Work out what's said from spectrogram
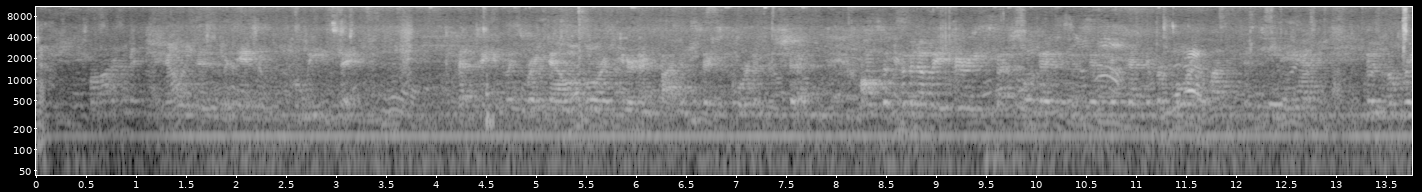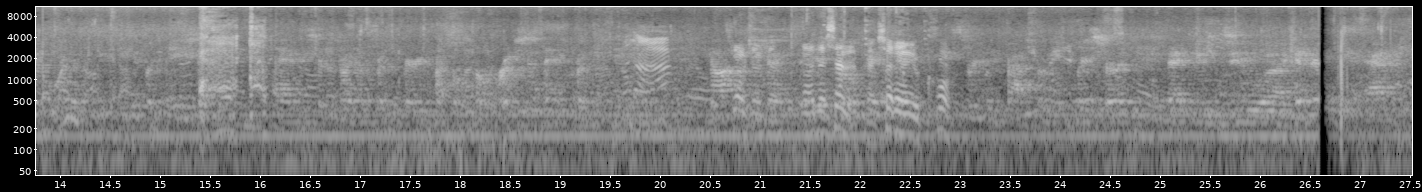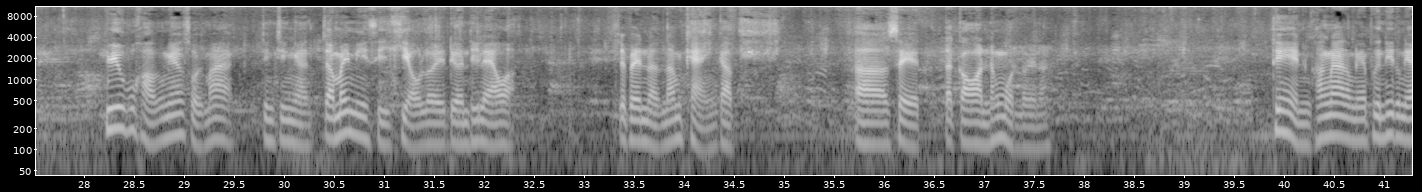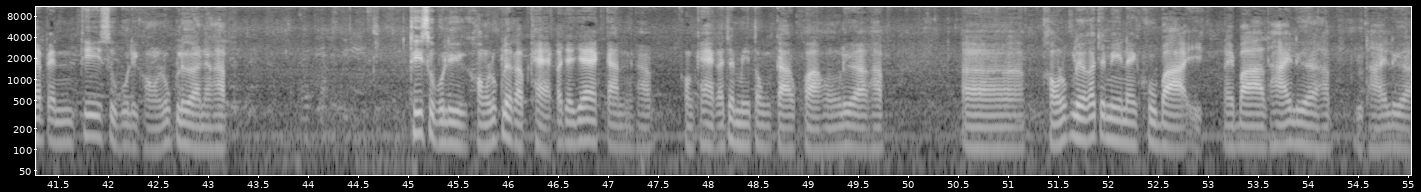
Aa, ne sen öpmek. no, no, no, วิวภูเขาตรงนี้สวยมาก จริง ๆอะจะไม่มีสีเขียวเลยเดือนที่แล้วอะ จะเป็นแบบน้ำแข็งกับเศษตะกอนทั้งหมดเลยนะ ที่เห็นข้างหน้าตรงนี้พื้นที่ตรงนี้เป็นที่สูบบุหรี่ของลูกเรือนะครับ ที่สูบบุหรี่ของลูกเรือกับแขกก็จะแยกกันครับ ของแขกก็จะมีตรงกาวขวาของเรือครับออของลูกเรือก็จะมีในครูบาร์อีกในบาร์ท้ายเรือครับอยู่ท้ายเรือ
